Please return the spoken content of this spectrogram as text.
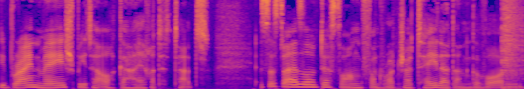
die Brian May später auch geheiratet hat. Es ist also der Song von Roger Taylor dann geworden.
